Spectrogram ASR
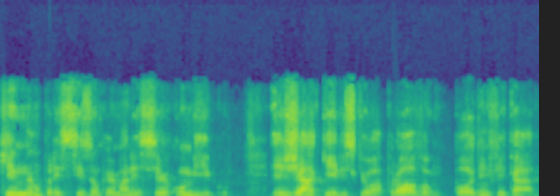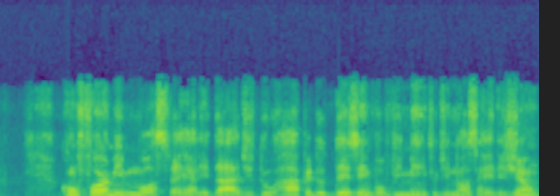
que não precisam permanecer comigo, e já aqueles que o aprovam podem ficar. Conforme mostra a realidade do rápido desenvolvimento de nossa religião,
